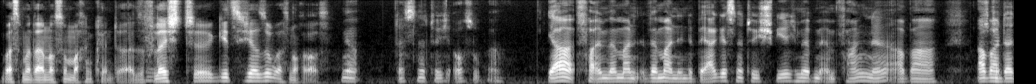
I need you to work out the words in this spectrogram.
was man da noch so machen könnte. Also vielleicht äh, geht sich ja sowas noch aus. Ja, das ist natürlich auch super. Ja, vor allem wenn man, wenn man in den Bergen ist, natürlich schwierig mit dem Empfang, ne? Aber, aber das,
